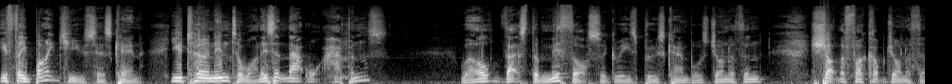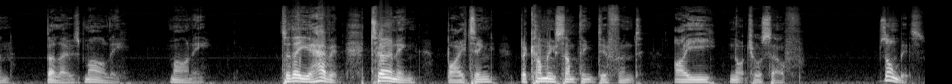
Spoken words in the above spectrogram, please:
If they bite you, says Ken, you turn into one. Isn't that what happens? Well, that's the mythos, agrees Bruce Campbell's Jonathan. Shut the fuck up, Jonathan, bellows Marley. Marnie. So there you have it. Turning, biting, becoming something different, i.e., not yourself. Zombies.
